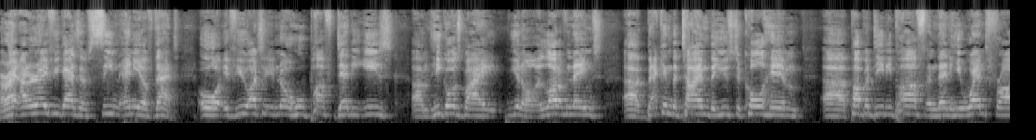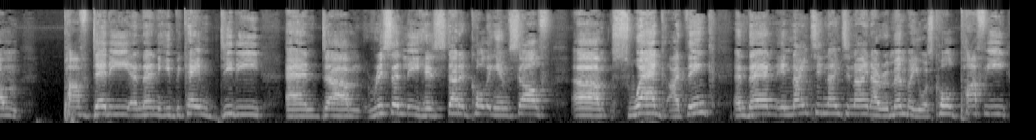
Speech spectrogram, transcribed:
Alright, I don't know if you guys have seen any of that or if you actually know who Puff Daddy is. Um, he goes by, you know, a lot of names. Uh, back in the time, they used to call him uh, Papa Diddy Puff, and then he went from Puff Daddy, and then he became Diddy, and um, recently he started calling himself um, Swag, I think. And then in 1999, I remember he was called Puffy.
